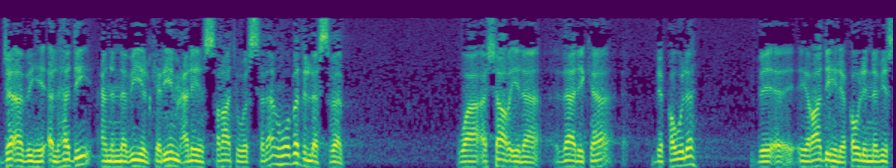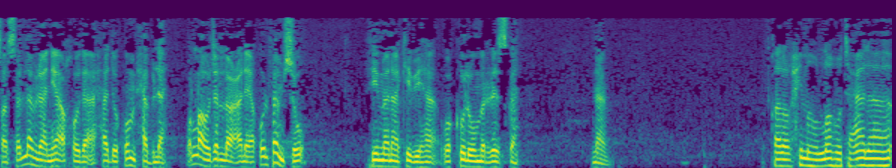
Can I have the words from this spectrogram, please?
جاء به الهدي عن النبي الكريم عليه الصلاة والسلام هو بذل الأسباب. وأشار إلى ذلك بقوله بإراده لقول النبي صلى الله عليه وسلم لأن يأخذ أحدكم حبله. والله جل وعلا يقول فامشوا في مناكبها وكلوا من رزقه. نعم. قال رحمه الله تعالى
